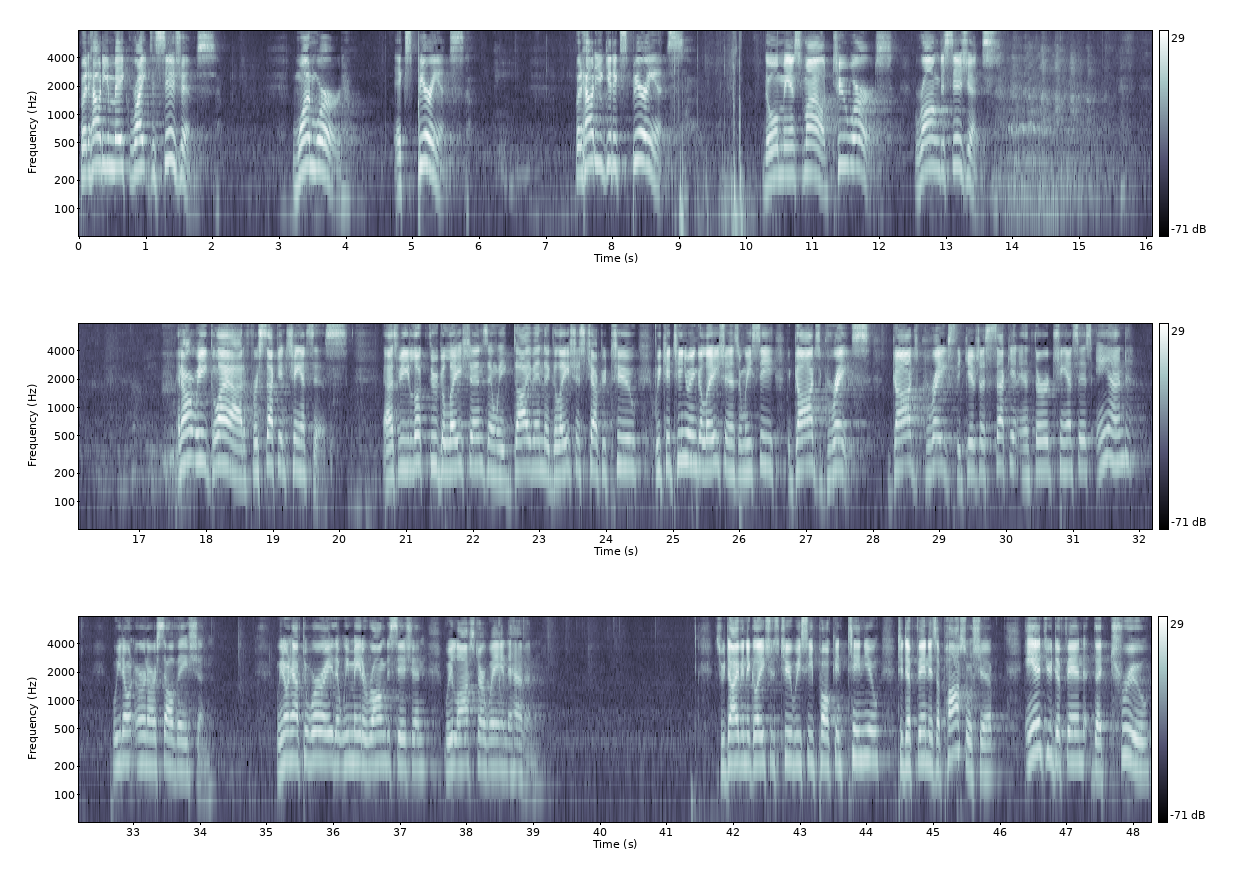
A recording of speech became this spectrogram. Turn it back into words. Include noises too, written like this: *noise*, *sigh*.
But how do you make right decisions? One word experience. But how do you get experience? The old man smiled. Two words wrong decisions. and aren't we glad for second chances? As we look through Galatians and we dive into Galatians chapter 2, we continue in Galatians and we see God's grace. God's grace that gives us second and third chances, and we don't earn our salvation. We don't have to worry that we made a wrong decision, we lost our way into heaven. As we dive into Galatians 2, we see Paul continue to defend his apostleship and to defend the true,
